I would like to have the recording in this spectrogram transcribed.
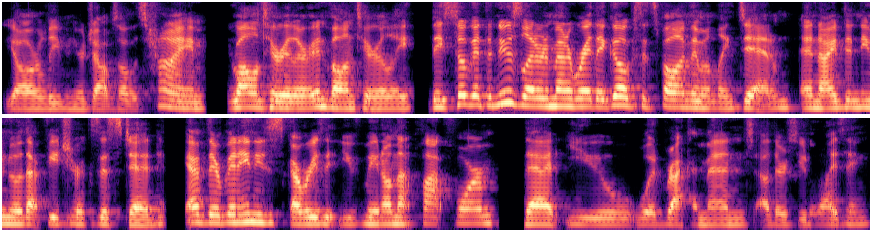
y'all are leaving your jobs all the time, voluntarily or involuntarily, they still get the newsletter no matter where they go because it's following them on LinkedIn. And I didn't even know that feature existed. Have there been any discoveries that you've made on that platform that you would recommend others utilizing?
